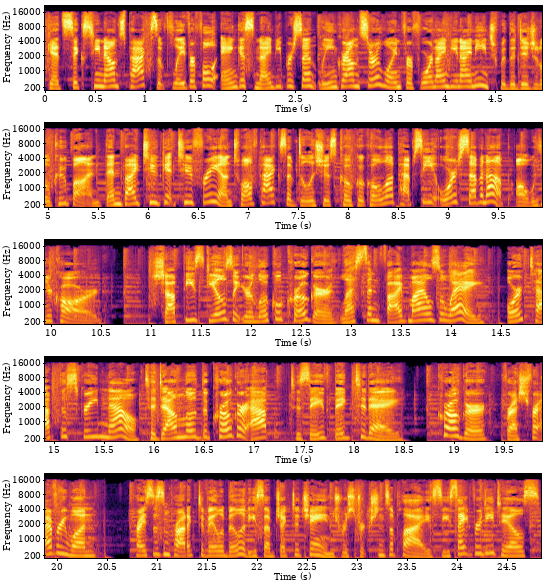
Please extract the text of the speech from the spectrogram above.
Get 16 ounce packs of flavorful Angus 90% lean ground sirloin for $4.99 each with a digital coupon. Then buy two get two free on 12 packs of delicious Coca Cola, Pepsi, or 7UP, all with your card. Shop these deals at your local Kroger, less than five miles away. Or tap the screen now to download the Kroger app to save big today. Kroger, fresh for everyone. Prices and product availability subject to change. Restrictions apply. See site for details.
